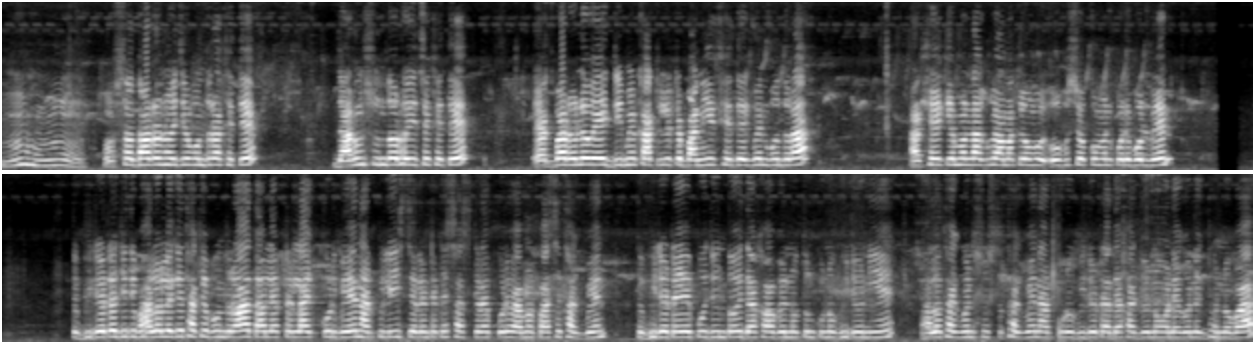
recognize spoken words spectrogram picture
হুম হুম। অসাধারণ হয়েছে বন্ধুরা খেতে। দারুণ সুন্দর হয়েছে খেতে। একবার হলেও এই ডিমের কাটলেটটা বানিয়ে খেয়ে দেখবেন বন্ধুরা। আর খেয়ে কেমন লাগল আমাকে অব- অবশ্যই কমেন্ট করে বলবেন। তো ভিডিওটা যদি ভালো লেগে থাকে বন্ধুরা, তাহলে একটা লাইক করবেন। আর প্লিজ চ্যানেলটাকে সাবস্ক্রাইব করে আমার পাশে থাকবেন। তো ভিডিওটা এ পর্যন্তই, দেখা হবে নতুন কোনো ভিডিও নিয়ে। ভালো থাকবেন, সুস্থ থাকবেন, আর পুরো ভিডিওটা দেখার জন্য অনেক অনেক ধন্যবাদ।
